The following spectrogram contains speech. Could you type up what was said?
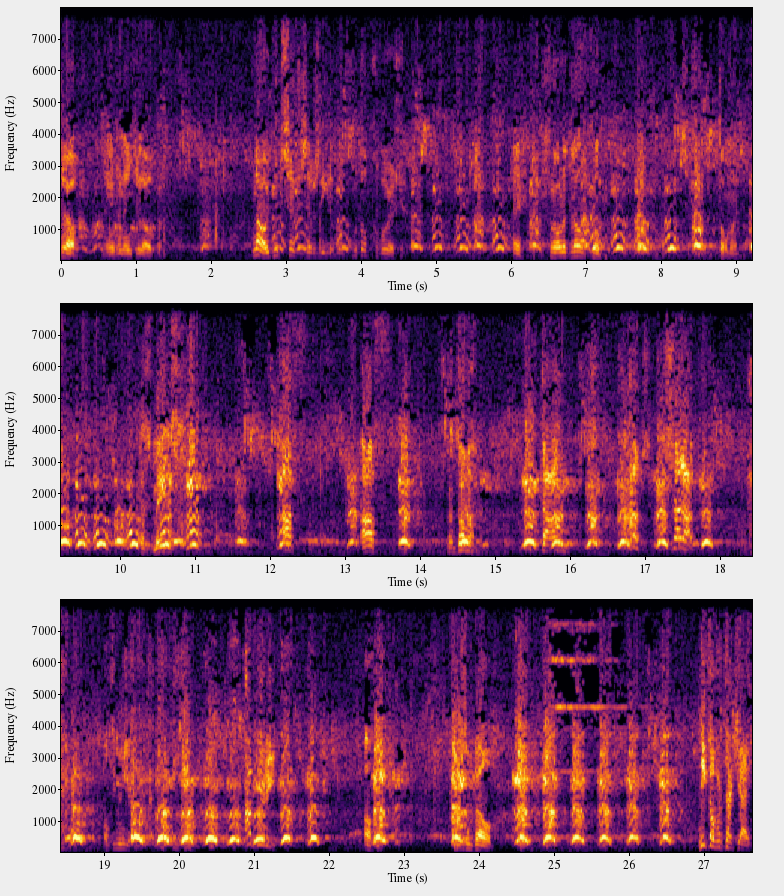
Zo, even eentje lopen. Nou, ik moet zeggen, ze hebben ze in ieder geval goed opgeborgen. Hé, hey, vrolijk welkom. Zeg, Tom, hè? Dat is medes. Af. Af. Verdomme. Down. Out. Shut up. Op die manier. Af jullie. Oh, er is een bel. Niet dak jij.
